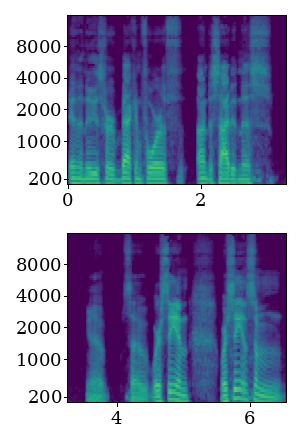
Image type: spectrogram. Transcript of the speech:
in the news for back and forth undecidedness, you know. So we're seeing we're seeing some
